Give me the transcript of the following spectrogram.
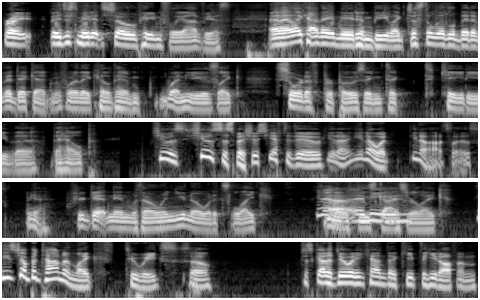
Right. They just made it so painfully obvious. And I like how they made him be like just a little bit of a dickhead before they killed him when he was like sort of proposing to, to Katie the the help. She was she was suspicious. You have to do you know you know what you know how it is. Yeah, if you're getting in with Owen, you know what it's like. Yeah, you know I these mean, guys are like. He's jumping town in like two weeks, so yeah. just got to do what he can to keep the heat off him.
